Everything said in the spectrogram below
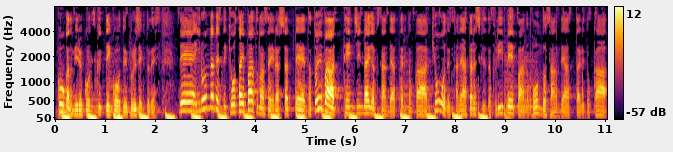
福岡の魅力を作っていこうというプロジェクトです。で、いろんなですね、共済パートナーさんいらっしゃって、例えば天神大学さんであったりとか、今日ですかね、新しく出たフリーペーパーのボンドさんであったりとか、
